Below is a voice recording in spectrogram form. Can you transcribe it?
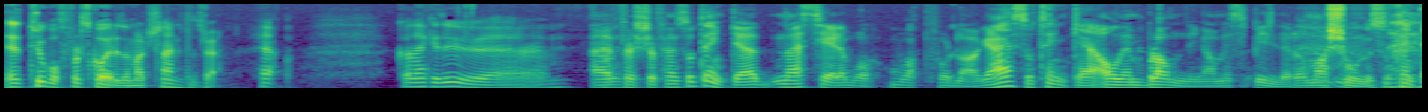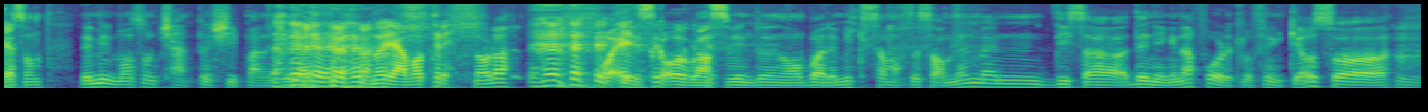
Jeg tror Watford scorer den matchen her, det tror jeg. Hva tenker du? eh, Eh, Først og fremst så tenker jeg Når jeg ser det Wat- Watford-laget her, så tenker jeg all den blandinga med spillere og nasjoner, så tenker jeg sånn Det minner meg om sånn championship manager når, når jeg var 13 år, da. Og elska overgangsvinduene og bare miksa masse sammen. Men disse, den gjengen der får det til å funke. Og så Mm.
